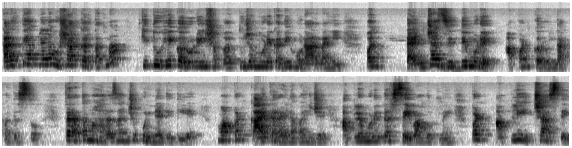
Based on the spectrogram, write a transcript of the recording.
कारण ते आपल्याला हुशार करतात ना की तू हे करू नाही शकत तुझ्यामुळे कधी होणार नाही. पण त्यांच्या जिद्दीमुळे आपण करून दाखवत असतो. तर आता महाराजांची पुण्यतिथी आहे. मग आपण काय करायला पाहिजे? आपल्यामुळे तर सेवा होत नाही. पण आपली इच्छा असते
